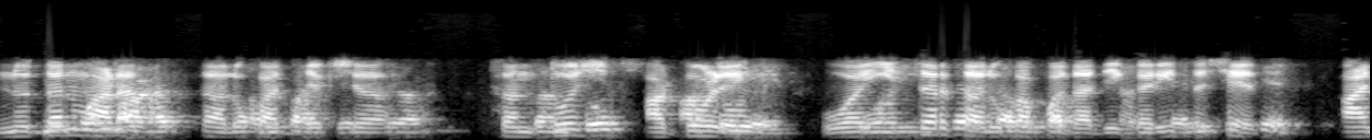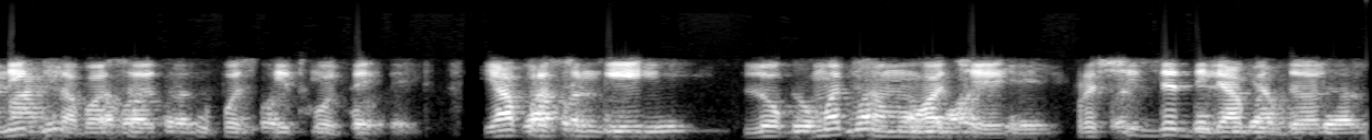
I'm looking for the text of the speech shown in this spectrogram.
नूतन माडा तालुका अध्यक्ष संतोष आटोळे व इतर तालुका पदाधिकारी तसेच अनेक सभासद उपस्थित होते. या प्रसंगी लोकमत समूहाचे प्रसिद्ध दिल्याबद्दल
